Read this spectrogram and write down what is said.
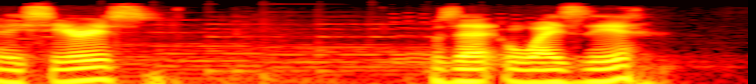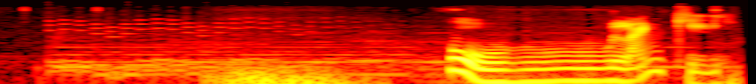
Are you serious? Was that always there? Oh, lanky.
